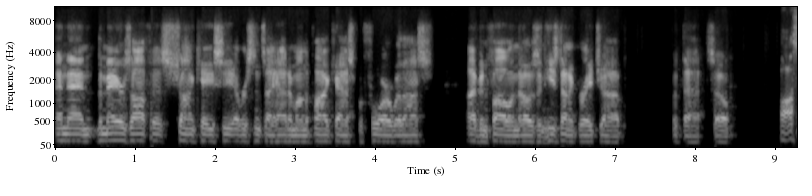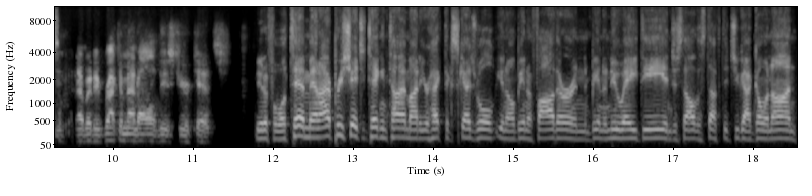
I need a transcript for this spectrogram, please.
and then the mayor's office, Sean Casey, ever since I had him on the podcast before with us, I've been following those and he's done a great job with that. So awesome. I would recommend all of these to your kids. Beautiful. Well, Tim, man, I appreciate you taking time out of your hectic schedule, you know, being a father and being a new AD and just all the stuff that you got going on.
